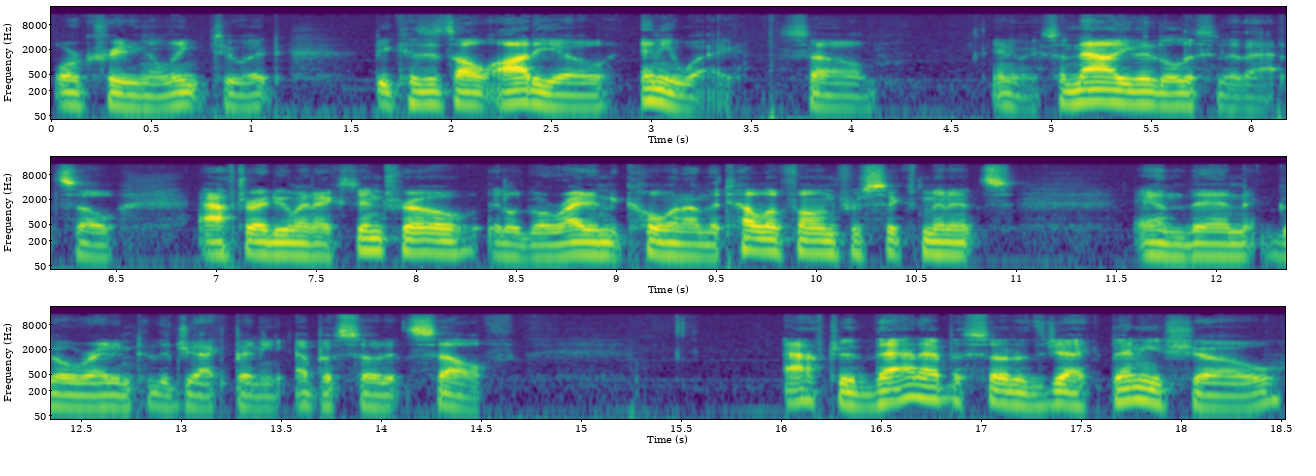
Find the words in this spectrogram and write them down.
or creating a link to it because it's all audio anyway. So, anyway, so now you're going to listen to that. So, after I do my next intro, it'll go right into Cohen on the telephone for six minutes and then go right into the Jack Benny episode itself after that episode of the Jack Benny Show,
